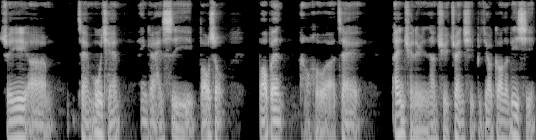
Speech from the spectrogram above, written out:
所以呃，在目前应该还是以保守、保本，然后啊，在安全的原则上去赚取比较高的利息。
